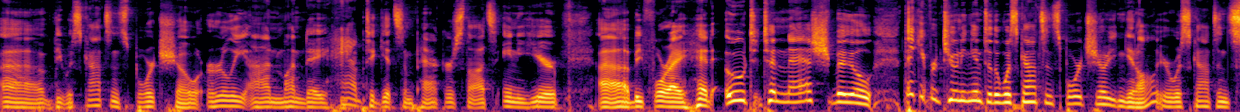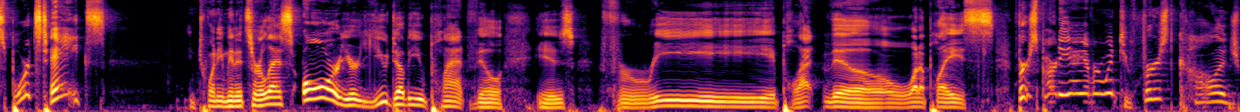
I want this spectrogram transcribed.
uh, the Wisconsin Sports Show early on Monday. Had to get some Packers thoughts in here uh, before I head out to Nashville. Thank you for tuning into the Wisconsin Sports Show. You can get all your Wisconsin sports takes in 20 minutes or less, or your UW Platteville is free. Platteville, what a place. First party I ever went to, first college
